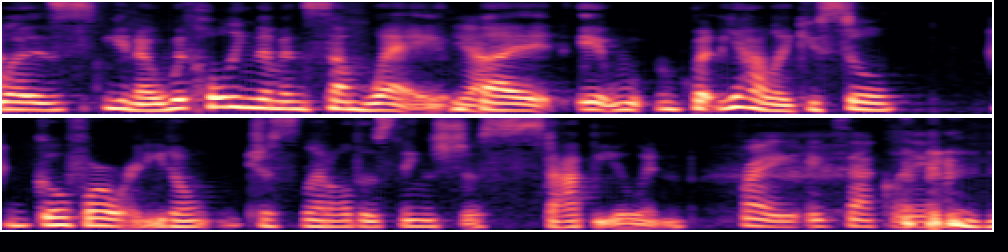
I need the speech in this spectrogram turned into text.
Yeah. was, you know, withholding them in some way. Yeah. But it, but yeah, like you still go forward. You don't just let all those things just stop you. And Right, exactly.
